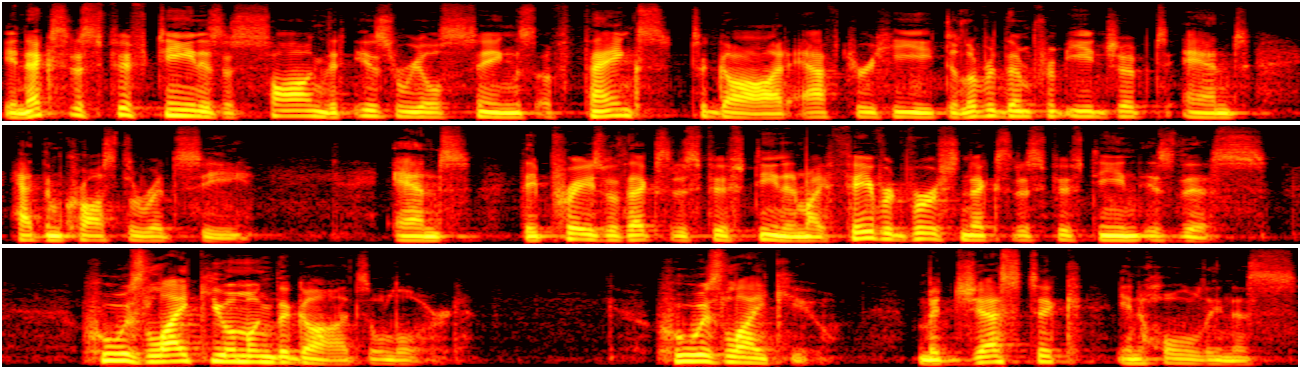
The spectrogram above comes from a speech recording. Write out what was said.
in Exodus 15 is a song that Israel sings of thanks to God after he delivered them from Egypt and had them cross the Red Sea. And they praise with Exodus 15. And my favorite verse in Exodus 15 is this who is like you among the gods, O Lord? Who is like you? Majestic in holiness,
